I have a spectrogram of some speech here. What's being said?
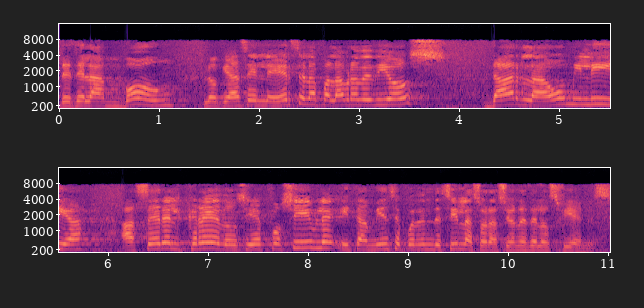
Desde el ambón lo que hace es leerse la palabra de Dios, dar la homilía, hacer el credo si es posible y también se pueden decir las oraciones de los fieles.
